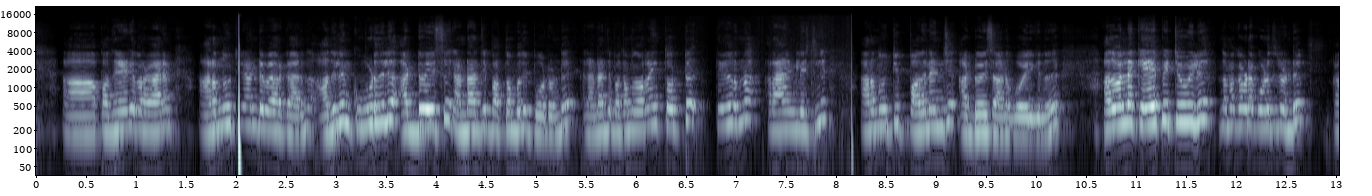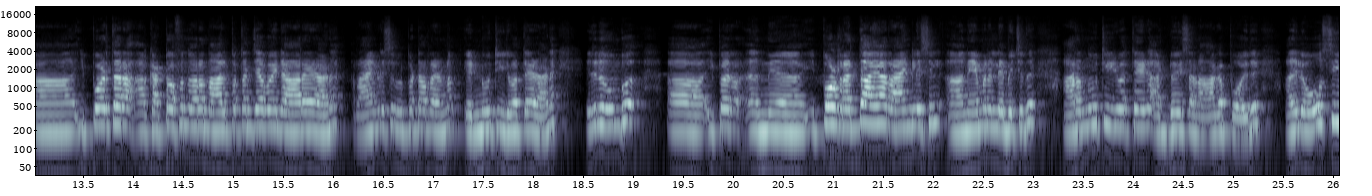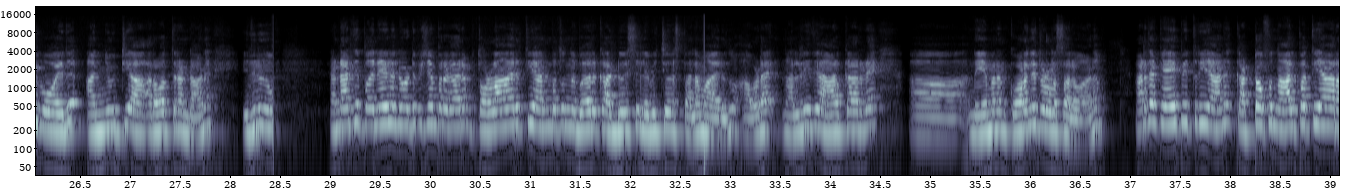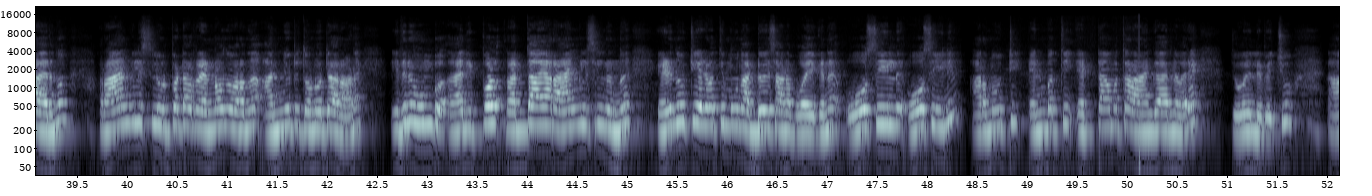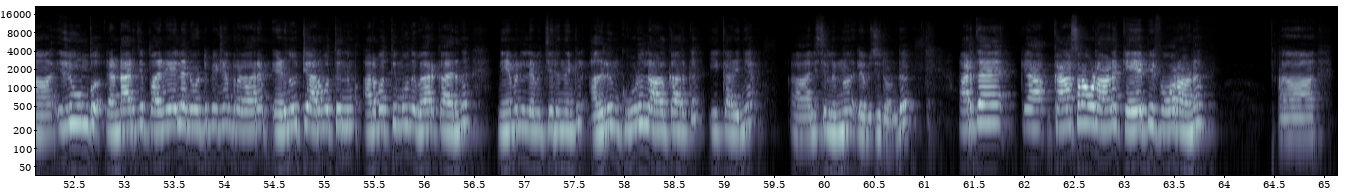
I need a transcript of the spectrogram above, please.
പതിനേഴ് പ്രകാരം അറുന്നൂറ്റി രണ്ട് പേർക്കായിരുന്നു. അതിലും കൂടുതൽ അഡ്വൈസ് രണ്ടായിരത്തി പത്തൊമ്പതിൽ പോയിട്ടുണ്ട്. രണ്ടായിരത്തി പത്തൊമ്പത് പറഞ്ഞാൽ തൊട്ട് തീർന്ന റാങ്ക് ലിസ്റ്റിൽ അറുന്നൂറ്റി പതിനഞ്ച് അഡ്വൈസ് ആണ് പോയിരിക്കുന്നത്. അതുപോലെ കെ പി ടുവിൽ നമുക്കവിടെ കൊടുത്തിട്ടുണ്ട്. ഇപ്പോഴത്തെ കട്ട് ഓഫ് എന്ന് പറയുന്നത് നാൽപ്പത്തഞ്ച് പോയിന്റ് ആറ് ഏഴാണ് റാങ്ക് ലിസ്റ്റിൽ ഉൾപ്പെട്ടവരുടെ എണ്ണം എണ്ണൂറ്റി ഇരുപത്തേഴാണ് ഇതിനു മുമ്പ് ഇപ്പോൾ ഇപ്പോൾ റദ്ദായ റാങ്ക് ലിസ്റ്റിൽ നിയമനം ലഭിച്ചത് അറുന്നൂറ്റി ഇരുപത്തേഴ് അഡ്വൈസ് ആണ് ആകെ പോയത്. അതിൽ ഒ സി പോയത് അഞ്ഞൂറ്റി അറുപത്തിരണ്ടാണ് ഇതിന് രണ്ടായിരത്തി പതിനേഴിലെ നോട്ടിഫിക്കേഷൻ പ്രകാരം തൊള്ളായിരത്തി അൻപത്തൊന്ന് പേർക്ക് അഡ്വൈസ് ലഭിച്ച ഒരു സ്ഥലമായിരുന്നു. അവിടെ നല്ല രീതിയിൽ ആൾക്കാരുടെ നിയമനം കുറഞ്ഞിട്ടുള്ള സ്ഥലമാണ്. അടുത്ത കെ പി ത്രീ ആണ്. കട്ട് ഓഫ് നാൽപ്പത്തി ആറായിരുന്നു റാങ്ക് ലിസ്റ്റിൽ ഉൾപ്പെട്ടവരുടെ എണ്ണം എന്ന് പറയുന്നത് അഞ്ഞൂറ്റി തൊണ്ണൂറ്റാറാണ് ഇതിനു മുമ്പ് അതായത് ഇപ്പോൾ റദ്ദായ റാങ്ക് ലിസ്റ്റിൽ നിന്ന് എഴുന്നൂറ്റി എഴുപത്തി മൂന്ന് അഡ്വൈസ് ആണ് പോയേക്കുന്നത്. ഒ സിയിൽ ഒ സിയിൽ അറുന്നൂറ്റി എൺപത്തി എട്ടാമത്തെ റാങ്കുകാരന് വരെ ജോലി ലഭിച്ചു. ഇതിനു മുമ്പ് രണ്ടായിരത്തി പതിനേഴിലെ നോട്ടിഫിക്കേഷൻ പ്രകാരം എഴുന്നൂറ്റി അറുപത്തി അറുപത്തി മൂന്ന് പേർക്കായിരുന്നു നിയമനം ലഭിച്ചിരുന്നെങ്കിൽ അതിലും കൂടുതൽ ആൾക്കാർക്ക് ഈ കഴിഞ്ഞ ലിസ്റ്റിൽ നിന്ന് ലഭിച്ചിട്ടുണ്ട്. അടുത്ത കാസർഗോഡാണ്. കെ പി ഫോർ ആണ്.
